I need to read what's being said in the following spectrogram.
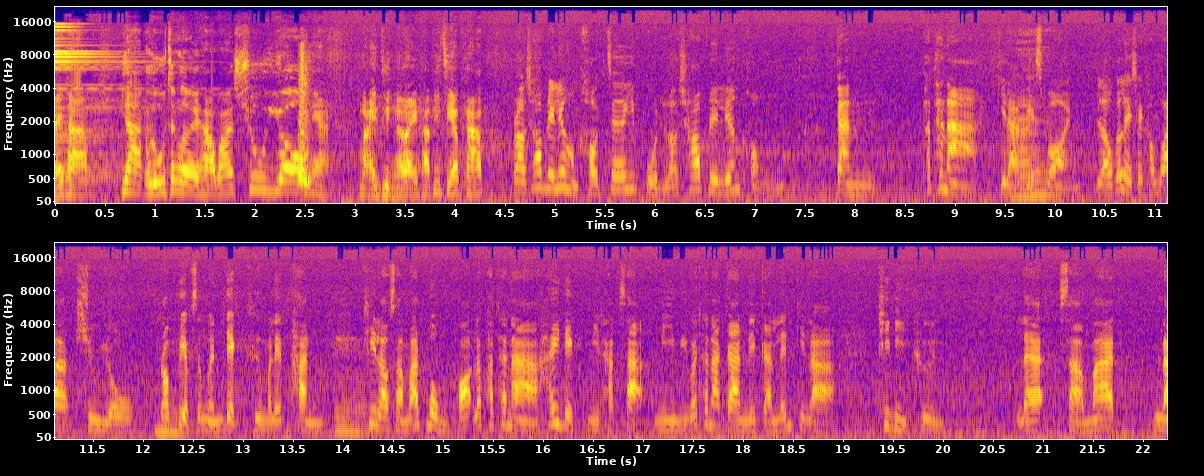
นะครับ อยากรู้จังเลยค่ะว่าชูโยเนี่ยหมายถึงอะไรครับพี่เจี๊ยบครับ เราชอบในเรื่องของ culture ญี่ปุ่น เราชอบในเรื่องของการพัฒนากีฬาอ่าเบสบอล เราก็เลยใช้คำว่าชิวโย เราเปรียบเสมือนเด็กคือเมล็ดพันธุ์อืมที่เราสามารถบ่มเพาะและพัฒนาให้เด็กมีทักษะมีวิวัฒนาการในการเล่นกีฬาที่ดีขึ้น และสามารถ น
